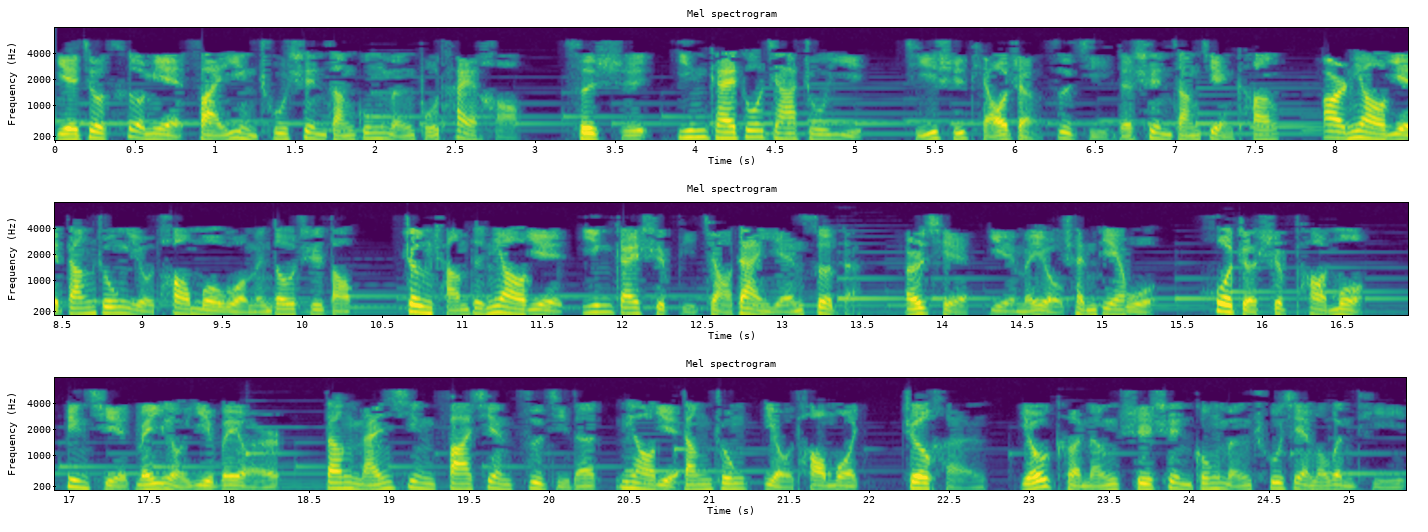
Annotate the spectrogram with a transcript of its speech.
也就侧面反映出肾脏功能不太好。此时应该多加注意，及时调整自己的肾脏健康。二尿液当中有泡沫，我们都知道，正常的尿液应该是比较淡颜色的，而且也没有沉淀物或者是泡沫，并且没有异味儿。当男性发现自己的尿液当中有泡沫，这很有可能是肾功能出现了问题。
